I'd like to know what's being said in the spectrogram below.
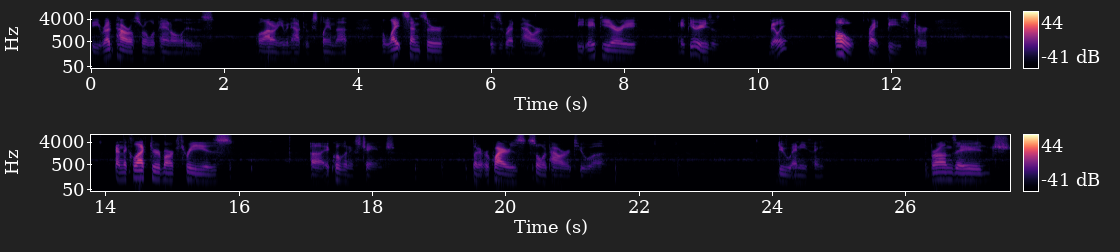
The red power solar panel is, well, I don't even have to explain that. The light sensor is red power. The apiary, apiary is, really? Oh, right, bees, der. And the collector Mark III is uh, equivalent exchange, but it requires solar power to uh, do anything. The Bronze Age,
